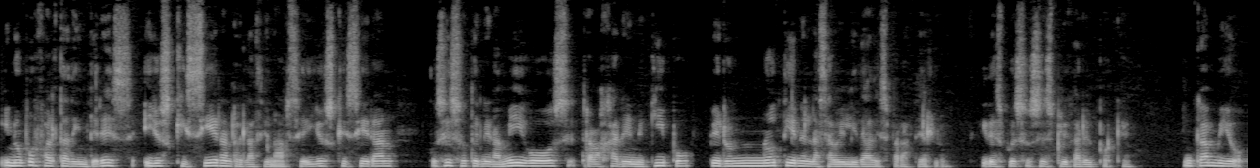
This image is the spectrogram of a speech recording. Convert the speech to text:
Y no por falta de interés, ellos quisieran relacionarse, ellos quisieran pues eso, tener amigos, trabajar en equipo, pero no tienen las habilidades para hacerlo. Y después os explicaré el por qué. En cambio,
